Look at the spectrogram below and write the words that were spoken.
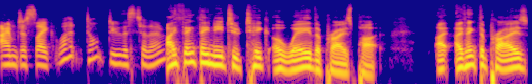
I'm just like, what? Don't do this to them. i think they need to take away the prize pot I, I think the prize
